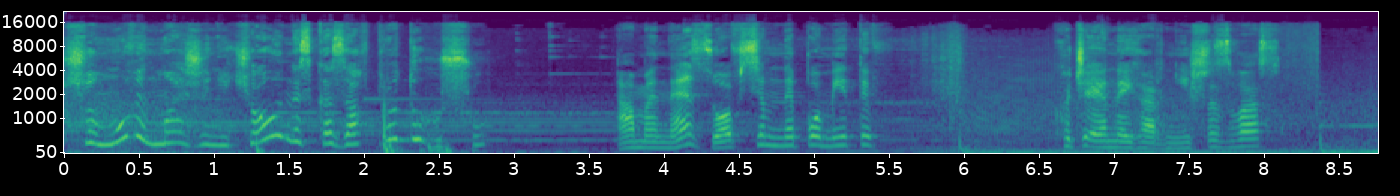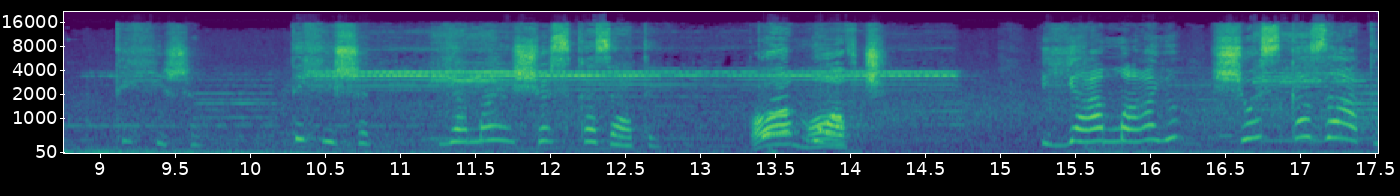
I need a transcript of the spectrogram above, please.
Чому він майже нічого не сказав про душу? А мене зовсім не помітив. Хоча я найгарніша з вас. Тихіше, тихіше, я маю щось сказати. Помовч, Я маю щось сказати.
